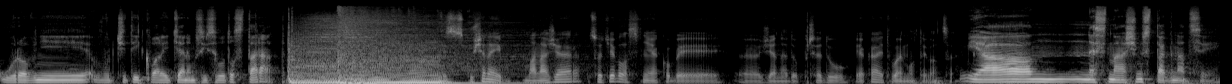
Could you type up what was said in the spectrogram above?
úrovni, v určitý kvalitě a nemusíš se o to starat. Jsi zkušený manažer, co tě vlastně jakoby eh, žene dopředu, jaká je tvoje motivace? Já nesnáším stagnaci.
